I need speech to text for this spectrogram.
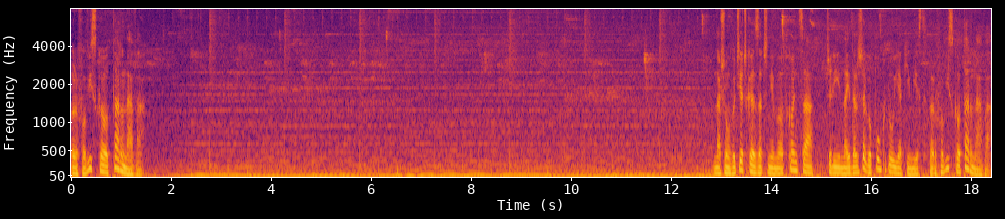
Torfowisko Tarnawa. Naszą wycieczkę zaczniemy od końca, czyli najdalszego punktu, jakim jest torfowisko Tarnawa.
